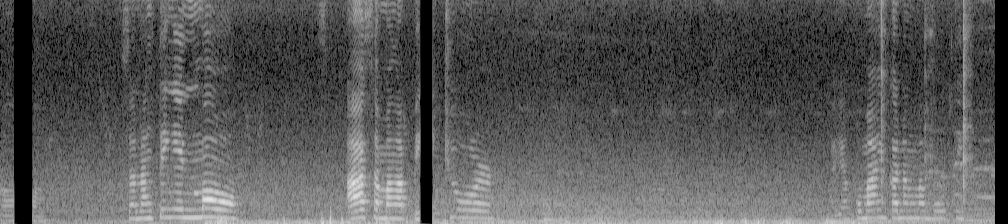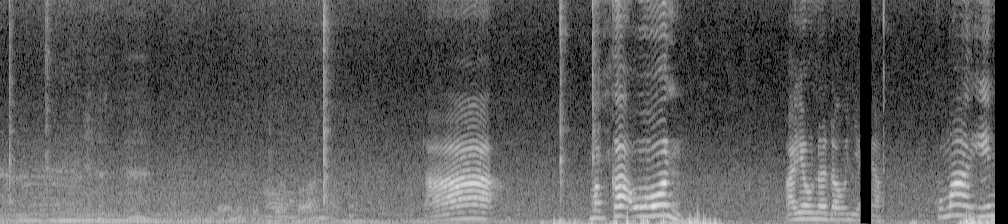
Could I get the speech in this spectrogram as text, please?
Oh. Saan ang tingin mo? Ah, sa mga picture. Ayan, kumain ka ng mabuti. Ah, magkaon. Ayaw na daw niya. Kumain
